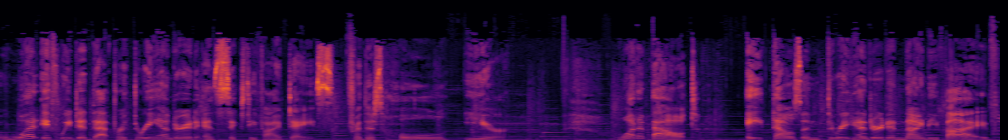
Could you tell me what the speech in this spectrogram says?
what if we did that for 365 days for this whole year? What about 8,395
